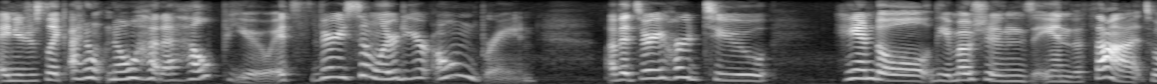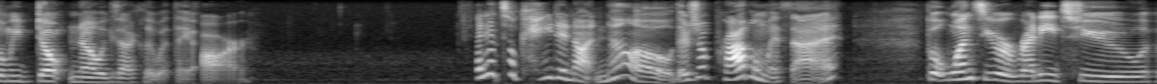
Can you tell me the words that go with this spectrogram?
and you're just like I don't know how to help you. It's very similar to your own brain. Of it's very hard to handle the emotions and the thoughts when we don't know exactly what they are. And it's okay to not know. There's no problem with that. But once you are ready to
